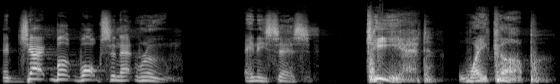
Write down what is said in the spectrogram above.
and Jack Buck walks in that room and he says, Kid, wake up.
